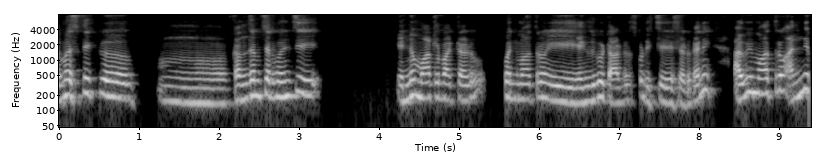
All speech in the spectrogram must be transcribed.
డొమెస్టిక్ కన్జంప్షన్ గురించి ఎన్నో మాటలు మాట్లాడు. కొన్ని మాత్రం ఈ ఎగ్జిక్యూటివ్ ఆర్డర్స్ కూడా ఇచ్చేసాడు. కానీ అవి మాత్రం అన్ని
